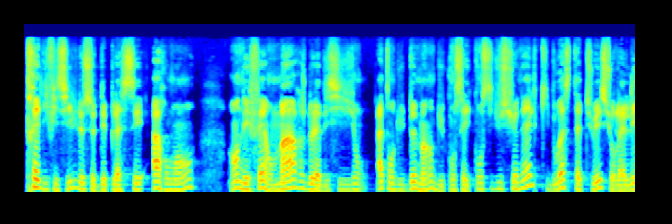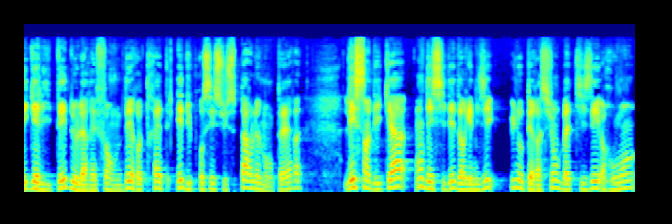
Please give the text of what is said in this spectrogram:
très difficile de se déplacer à Rouen, en effet en marge de la décision attendue demain du Conseil constitutionnel qui doit statuer sur la légalité de la réforme des retraites et du processus parlementaire. Les syndicats ont décidé d'organiser une opération baptisée Rouen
